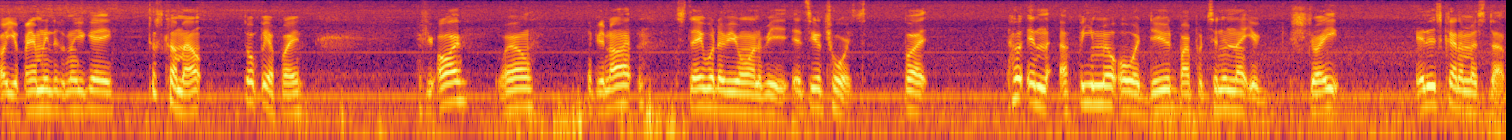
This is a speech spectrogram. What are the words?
or your family doesn't know you're gay, just come out. Don't be afraid. If you are, well, if you're not, stay whatever you want to be. It's your choice. But hurting a female or a dude by pretending that you're straight, it is kind of messed up.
